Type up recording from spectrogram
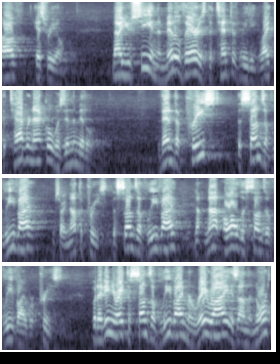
of Israel. Now, you see in the middle there is the tent of meeting, right? The tabernacle was in the middle. Then the priest, the sons of Levi, I'm sorry, not the priest, the sons of Levi, not, not all the sons of Levi were priests. But at any rate, the sons of Levi, Merari is on the north,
